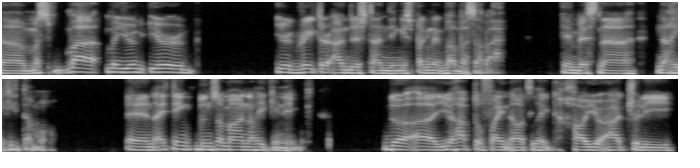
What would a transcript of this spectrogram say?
na mas ma, ma- your your your greater understanding is pag nagbabasa ka imbes na nakikita mo. And I think dun sa mga nakikinig, the uh, you have to find out like how you actually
